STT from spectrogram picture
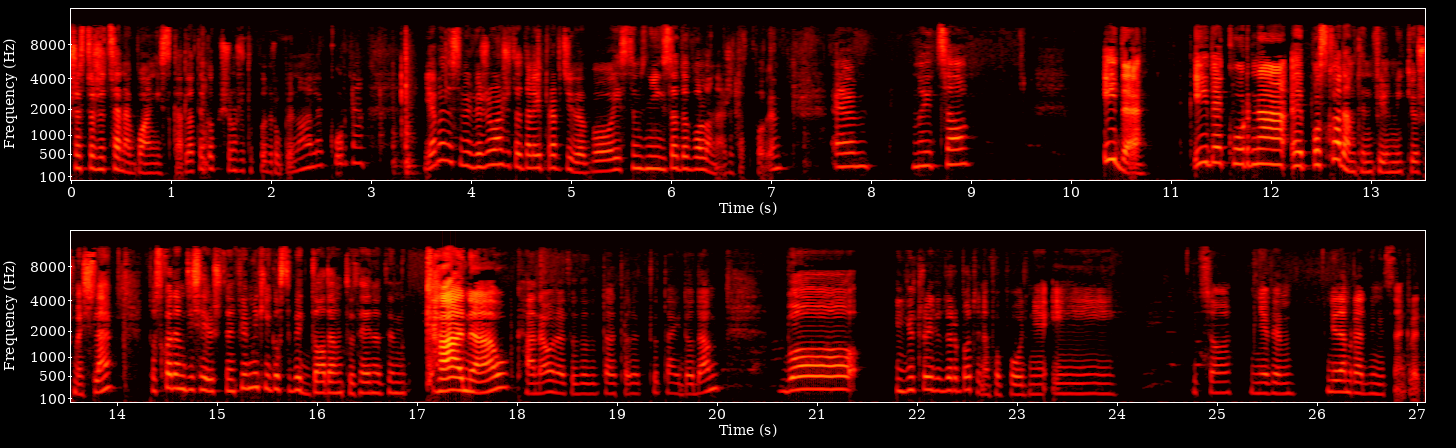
Przez to, że cena była niska, dlatego piszą, że to podróby. No ale kurna, ja będę sobie wierzyła, że to dalej prawdziwe, bo jestem z nich zadowolona, że tak powiem. Em, no i co? Idę. Idę, kurna, e, poskładam ten filmik już, myślę. Poskładam dzisiaj już ten filmik i go sobie dodam tutaj na ten kanał. Kanał, na to, to, to, to tutaj dodam, bo jutro idę do roboty na popołudnie i, i co? Nie wiem, nie dam rady nic nagrać.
